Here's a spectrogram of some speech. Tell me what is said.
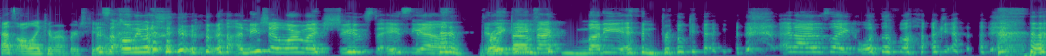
That's all I can remember too. That's the only one I can remember. Anesha wore my shoes to ACL and and they broke came back muddy and broken. And I was like, what the fuck?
